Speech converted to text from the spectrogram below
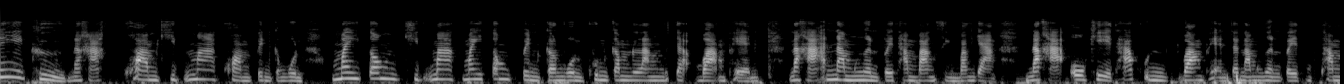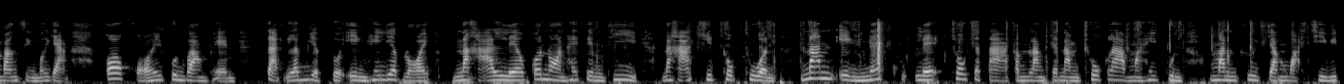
นี่คือนะคะ ความคิดมากความเป็นกังวล ไม่ต้องคิดมากไม่ต้องเป็นกังวล คุณกำลังจะวางแผนนะคะนำเงินไปทำบางสิ่งบางอย่างนะคะ โอเค ถ้าคุณวางแผนจะนำเงินไปทำบางสิ่งบางอย่าง ก็ขอให้คุณวางแผนจัดระเบียบตัวเองให้เรียบร้อยนะคะ แล้วก็นอนให้เต็มที่นะคะ คิดทบทวน นั่นเองแน่และโชคชะตากำลังจะนำโชคลาภมาให้คุณ มันคือจังหวะชีวิต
